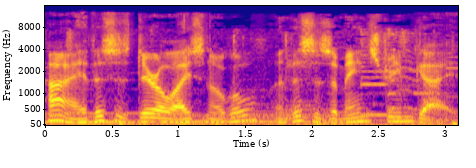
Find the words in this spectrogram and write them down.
Hi, this is Daryl Eisnogel, and this is a Mainstream Guide.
